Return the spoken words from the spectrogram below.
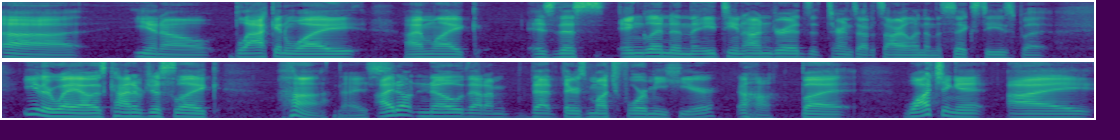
uh you know, black and white. I'm like is this England in the 1800s? It turns out it's Ireland in the 60s, but either way, I was kind of just like, huh. Nice. I don't know that I'm that there's much for me here, Uh huh. but watching it, I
